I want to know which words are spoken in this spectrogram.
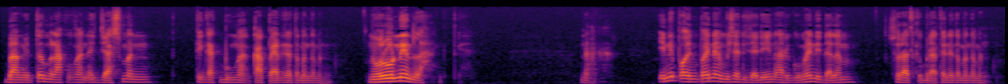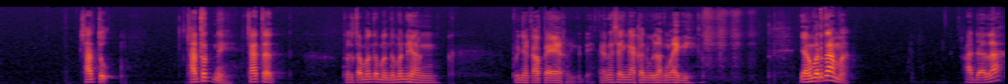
bank itu melakukan adjustment tingkat bunga KPR-nya teman-teman nurunin lah gitu ya. nah ini poin-poin yang bisa dijadiin argumen di dalam surat keberatannya teman-teman satu catat nih catat terutama teman-teman yang punya KPR gitu ya. karena saya nggak akan ulang lagi yang pertama adalah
